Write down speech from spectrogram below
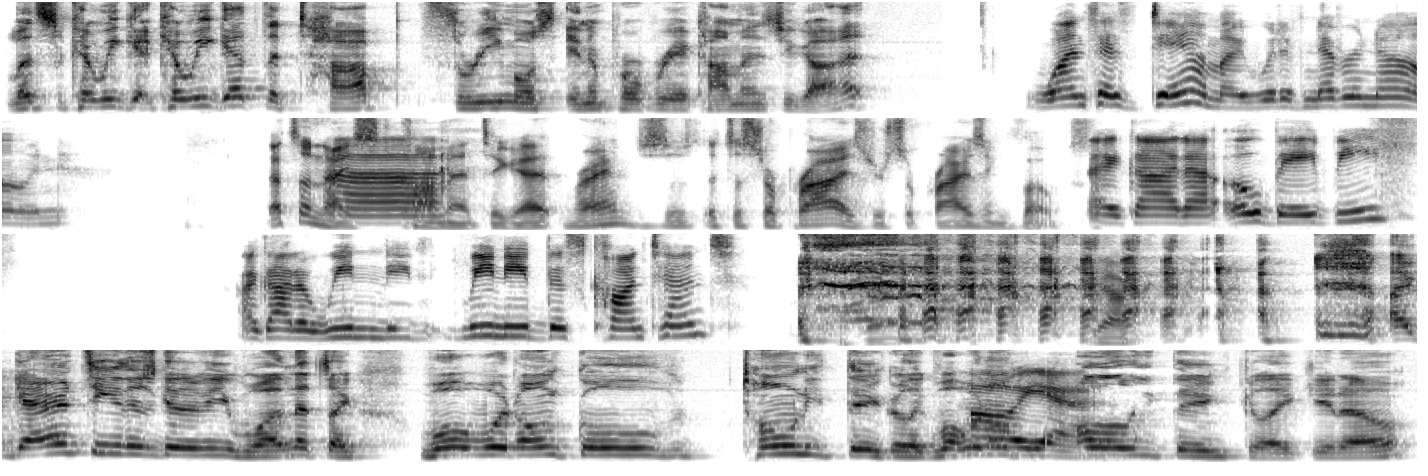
Let's can we get can we get the top three most inappropriate comments you got? One says, "Damn, I would have never known." That's a nice Uh, comment to get, right? It's a, it's a surprise. You're surprising folks. I got a, "Oh baby." I got a, "We need, we need this content." yeah. I guarantee you there's gonna be one that's like, what would Uncle Tony think? Or like what would Oh, Uncle yeah. Ollie think? Like, you know?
